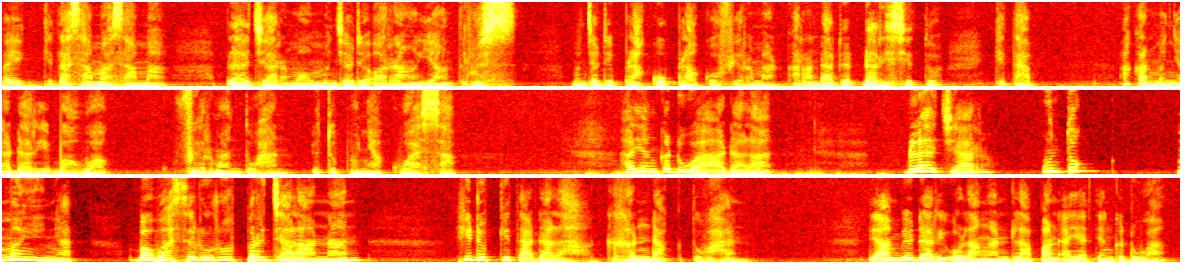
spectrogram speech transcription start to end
baik kita sama-sama belajar mau menjadi orang yang terus menjadi pelaku-pelaku firman. Karena dari, situ kita akan menyadari bahwa firman Tuhan itu punya kuasa. Hal yang kedua adalah belajar untuk mengingat bahwa seluruh perjalanan hidup kita adalah kehendak Tuhan. Diambil dari ulangan 8 ayat yang kedua.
